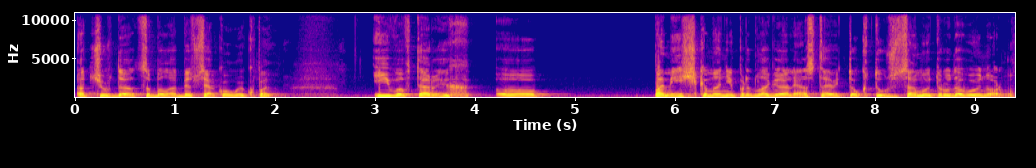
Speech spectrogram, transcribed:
отчуждаться была без всякого выкупа. И, во-вторых, э, помещикам они предлагали оставить только ту же самую трудовую норму.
